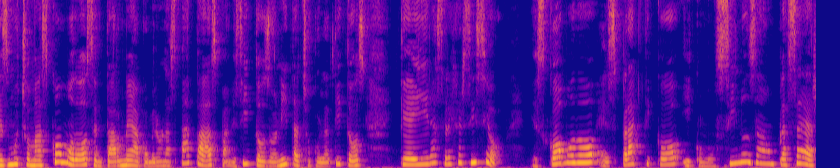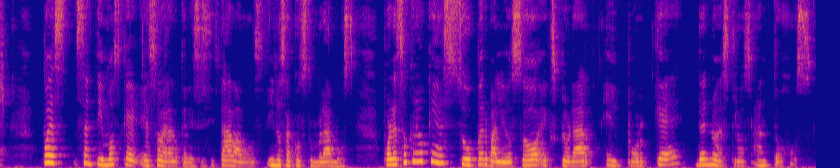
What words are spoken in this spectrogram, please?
es mucho más cómodo sentarme a comer unas papas, panecitos, donitas, chocolatitos, que ir a hacer ejercicio. Es cómodo, es práctico y como sí nos da un placer, pues sentimos que eso era lo que necesitábamos y nos acostumbramos. Por eso creo que es súper valioso explorar el porqué de nuestros antojos,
